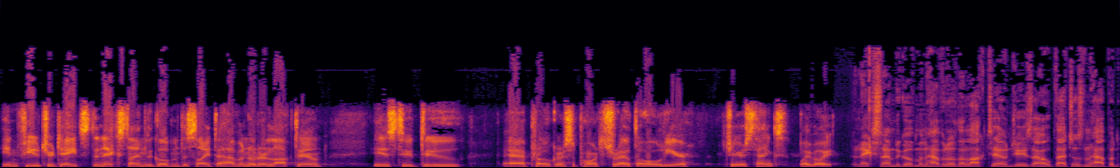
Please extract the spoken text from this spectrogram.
in future dates. The next time the government decide to have another lockdown, is to do uh, progress reports throughout the whole year. Cheers, thanks, bye bye. The next time the government have another lockdown, jeez, I hope that doesn't happen.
